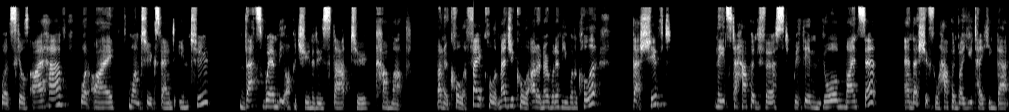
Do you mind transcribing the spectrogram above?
what skills I have, what I want to expand into, that's when the opportunities start to come up. I don't know, call it fate, call it magic, call it, I don't know, whatever you want to call it. That shift needs to happen first within your mindset. And that shift will happen by you taking that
